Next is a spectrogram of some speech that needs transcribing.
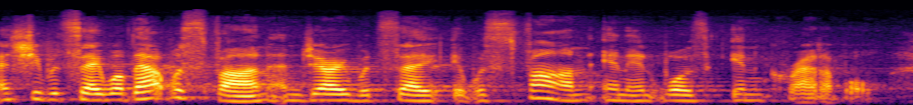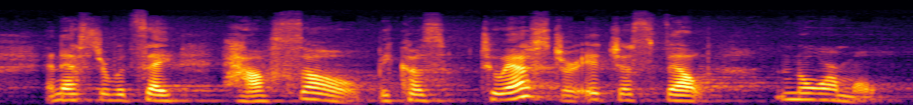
and she would say well that was fun and Jerry would say it was fun and it was incredible. And Esther would say how so? Because to Esther it just felt normal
